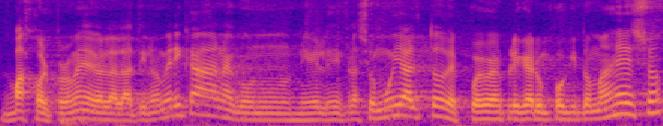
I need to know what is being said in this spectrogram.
bajo el promedio de la latinoamericana, con unos niveles de inflación muy altos, después voy a explicar un poquito más eso.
